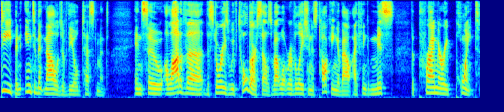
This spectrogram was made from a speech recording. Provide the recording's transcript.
deep and intimate knowledge of the Old Testament. And so a lot of the the stories we've told ourselves about what Revelation is talking about, I think miss the primary point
